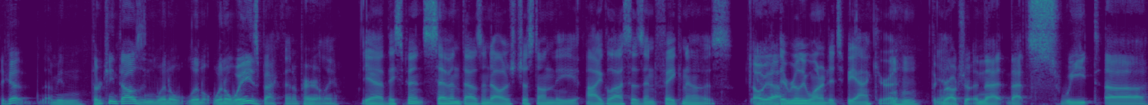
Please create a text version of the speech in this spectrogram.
they got. I mean, thirteen thousand went a, went went a ways back then. Apparently, Yeah, they spent seven thousand dollars just on the eyeglasses and fake nose. Oh, yeah. they really wanted it to be accurate. the Yeah. Groucho and that that sweet, uh,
